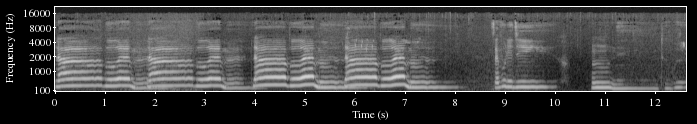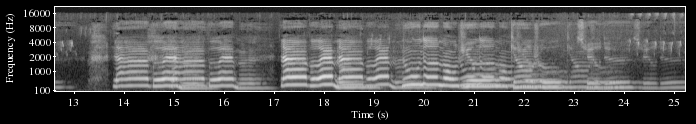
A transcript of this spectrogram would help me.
La bohème, la bohème, la bohème, la bohème. Ça voulait dire on est. La bohème, la bohème, la bohème, la bohème. Nous ne mangions qu'un jour sur deux, sur deux.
